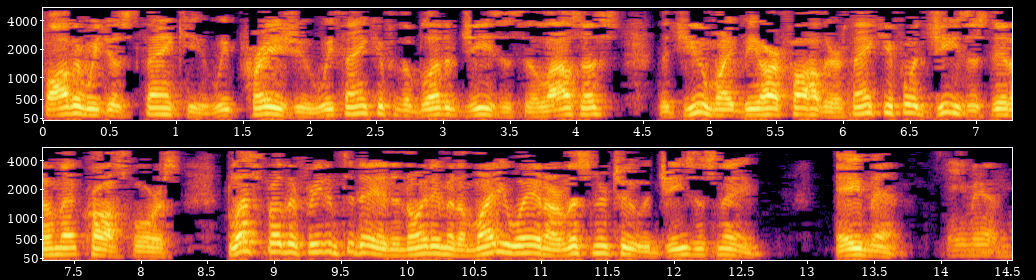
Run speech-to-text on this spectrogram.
Father, we just thank you. We praise you. We thank you for the blood of Jesus that allows us that you might be our Father. Thank you for what Jesus did on that cross for us. Bless Brother Freedom today and anoint him in a mighty way and our listener too in Jesus' name. Amen. Amen.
